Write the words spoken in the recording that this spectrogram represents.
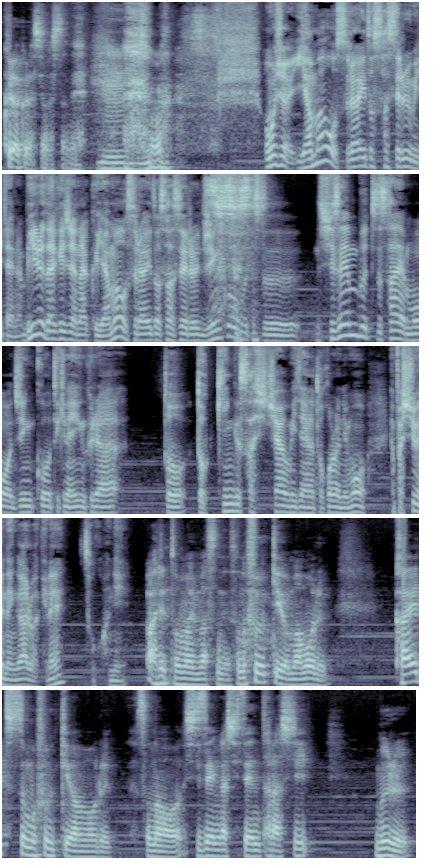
クラクラしましたね。うん。面白い。山をスライドさせるみたいな。ビルだけじゃなく山をスライドさせる人工物、自然物さえも人工的なインフラとドッキングさせちゃうみたいなところにも、やっぱ執念があるわけね。そこに。あると思いますね。その風景を守る。変えつつも風景を守る。その自然が自然たらしむる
